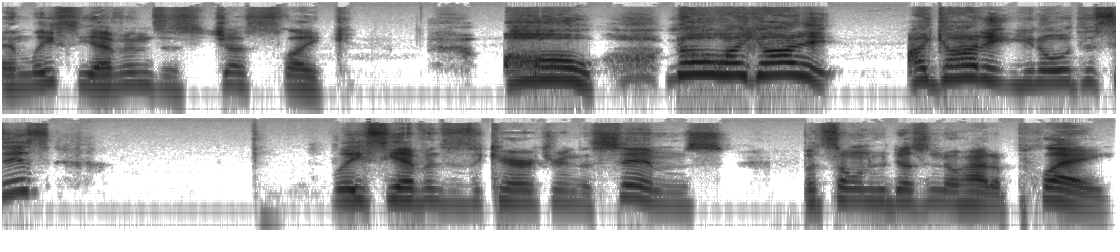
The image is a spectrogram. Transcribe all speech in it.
And Lacey Evans is just like, oh no, I got it. I got it. You know what this is? Lacey Evans is a character in The Sims, but someone who doesn't know how to play.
